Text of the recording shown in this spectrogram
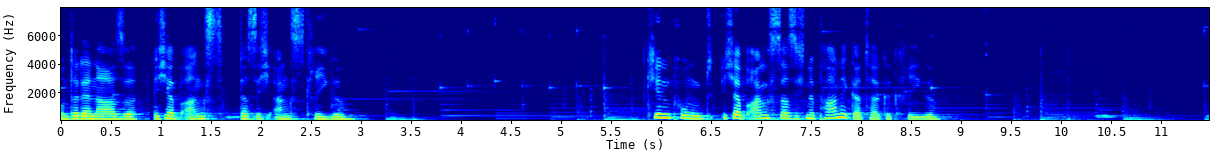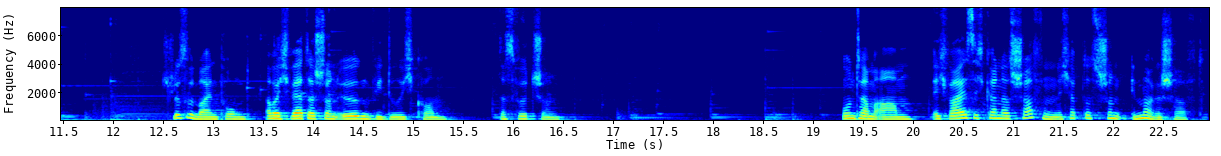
Unter der Nase. Ich habe Angst, dass ich Angst kriege. Kinnpunkt. Ich habe Angst, dass ich eine Panikattacke kriege. Schlüsselbeinpunkt. Aber ich werde da schon irgendwie durchkommen. Das wird schon. Unterm Arm. Ich weiß, ich kann das schaffen. Ich habe das schon immer geschafft.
